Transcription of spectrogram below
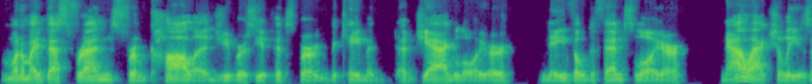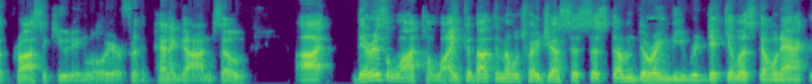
one of my best friends from college, University of Pittsburgh, became a, a JAG lawyer, naval defense lawyer, now actually is a prosecuting lawyer for the Pentagon. So uh, there is a lot to like about the military justice system during the ridiculous don't act,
